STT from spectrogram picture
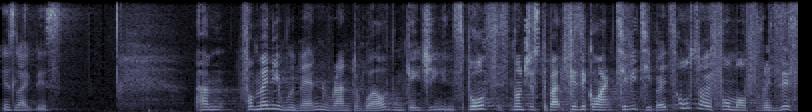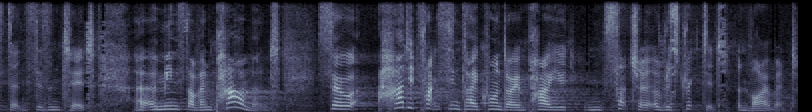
is like this. Um, for many women around the world, engaging in sports is not just about physical activity, but it's also a form of resistance, isn't it? Uh, a means of empowerment. So, how did practicing Taekwondo empower you in such a, a restricted environment?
